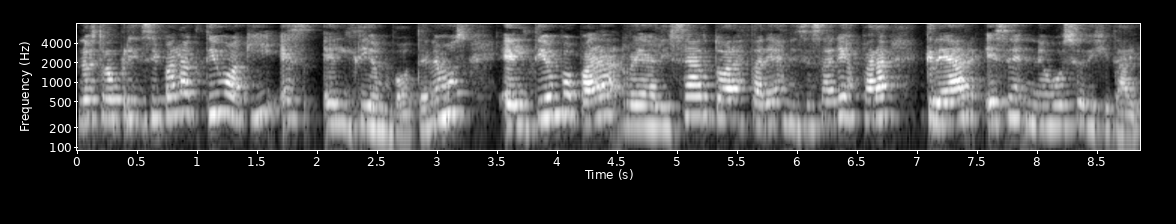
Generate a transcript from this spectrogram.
nuestro principal activo aquí es el tiempo. Tenemos el tiempo para realizar todas las tareas necesarias para crear ese negocio digital.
